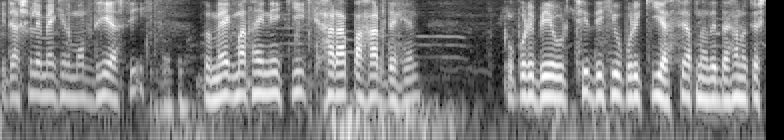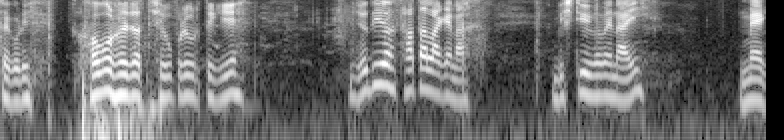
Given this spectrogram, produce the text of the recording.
এটা আসলে মেঘের মধ্যেই আছি। তো মেঘ মাথায় নিয়ে কি খারাপ পাহাড় দেখেন। উপরে বেয়ে উঠছি, দেখি উপরে কি আছে, আপনাদের দেখানোর চেষ্টা করি। খবর হয়ে যাচ্ছে উপরে উঠতে গিয়ে। যদিও ছাতা লাগে না, বৃষ্টি ওইভাবে নাই। মেঘ।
